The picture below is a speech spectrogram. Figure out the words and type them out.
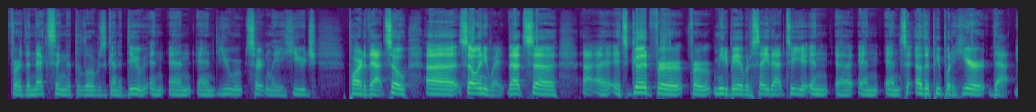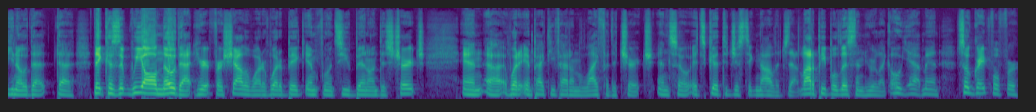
for the next thing that the Lord was going to do. And, and, and you were certainly a huge part of that. So, uh, so anyway, that's uh, uh, it's good for for me to be able to say that to you, and uh, and and to other people to hear that. You know that that because we all know that here at First Shallowater, what a big influence you've been on this church. And uh, what an impact you've had on the life of the church, and so it's good to just acknowledge that. A lot of people listen who are like, "Oh yeah, man, so grateful for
